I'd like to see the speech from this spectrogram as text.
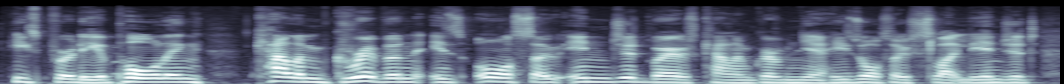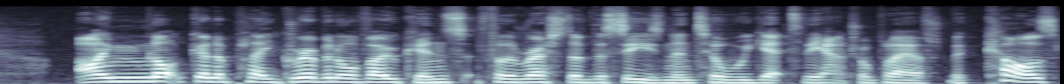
he's pretty appalling. Callum Gribbin is also injured, whereas Callum Gribbin, yeah, he's also slightly injured. I'm not going to play Gribbin or Vokins for the rest of the season until we get to the actual playoffs because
